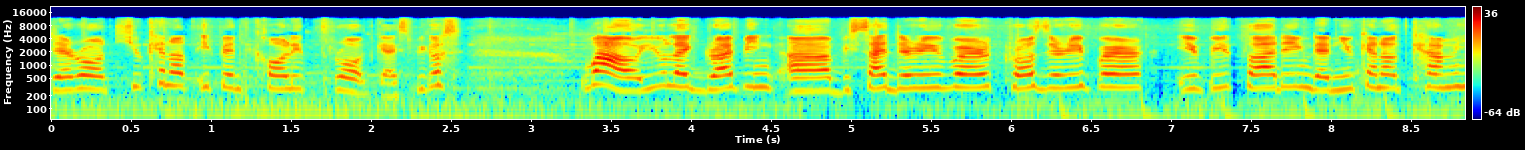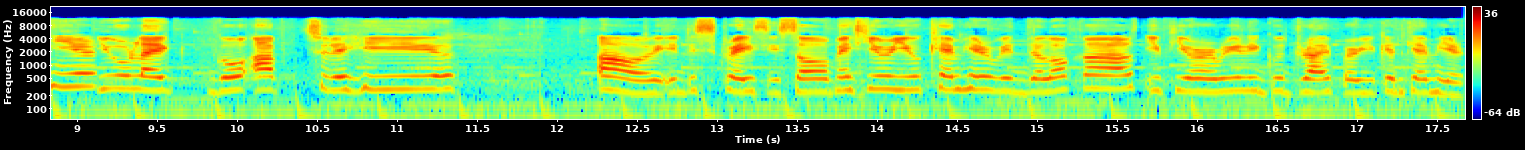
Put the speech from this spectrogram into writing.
The road you cannot even call it road guys because wow you like driving uh, beside the river cross the river. If it's flooding then you cannot come here. You like go up to the hill oh it is crazy. So make sure you came here with the locals. If you're a really good driver you can come here.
